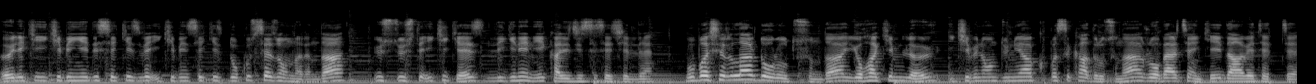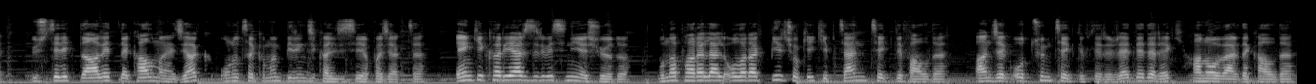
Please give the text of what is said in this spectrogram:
Öyle ki 2007-8 ve 2008-9 sezonlarında üst üste iki kez ligin en iyi kalecisi seçildi. Bu başarılar doğrultusunda Joachim Löw 2010 Dünya Kupası kadrosuna Robert Enke'yi davet etti. Üstelik davetle kalmayacak, onu takımın birinci kalecisi yapacaktı. Enke kariyer zirvesini yaşıyordu. Buna paralel olarak birçok ekipten teklif aldı. Ancak o tüm teklifleri reddederek Hannover'de kaldı.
